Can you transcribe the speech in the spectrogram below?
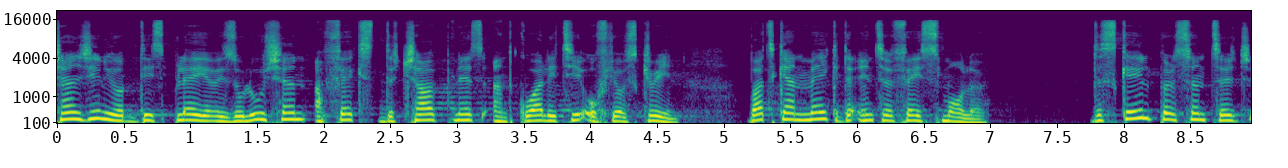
Changing your display resolution affects the sharpness and quality of your screen, but can make the interface smaller. The scale percentage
